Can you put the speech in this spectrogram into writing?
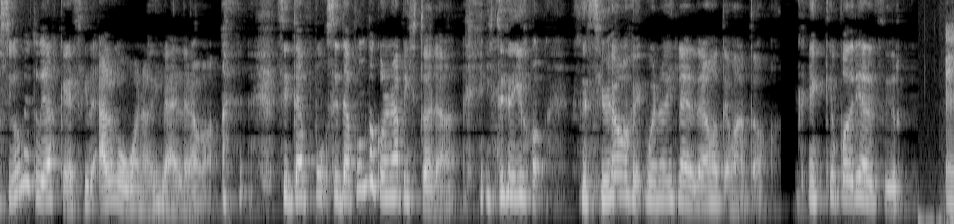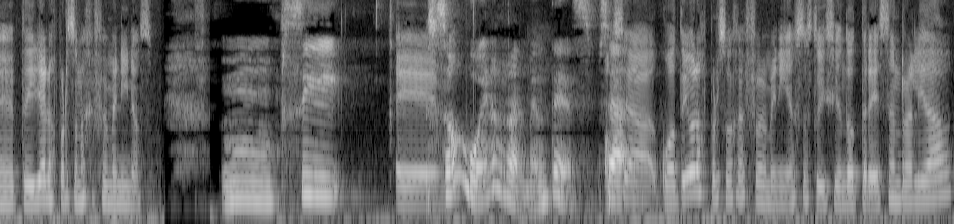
Si vos me tuvieras que decir algo bueno de Isla del Drama, si te, si te apunto con una pistola y te digo, decime algo bueno Isla del Drama, te mato. ¿Qué, podría decir? Eh, te diría los personajes femeninos. Mm, sí, eh, ¿Son buenos realmente? O sea, cuando te digo los personajes femeninos, te estoy diciendo tres en realidad.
